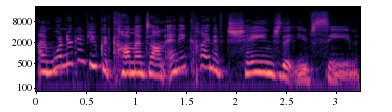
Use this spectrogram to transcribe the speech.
I'm wondering if you could comment on any kind of change that you've seen.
